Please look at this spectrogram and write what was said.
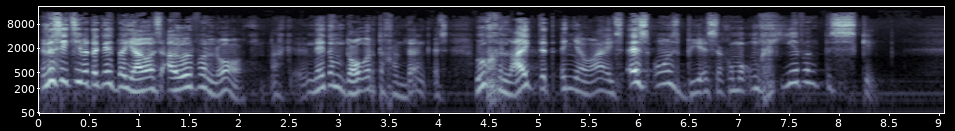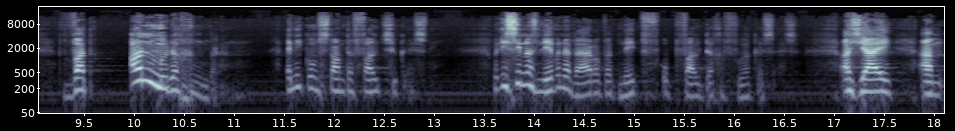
En dis ietsie wat ek net by jou as ouer wil laat. Ek net om daaroor te gaan dink is hoe gelyk dit in jou huis? Is ons besig om 'n omgewing te skep wat aanmoediging bring in die konstante fout soek is nie. Want jy sien ons lewe in 'n wêreld wat net op foute gefokus is. As jy um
